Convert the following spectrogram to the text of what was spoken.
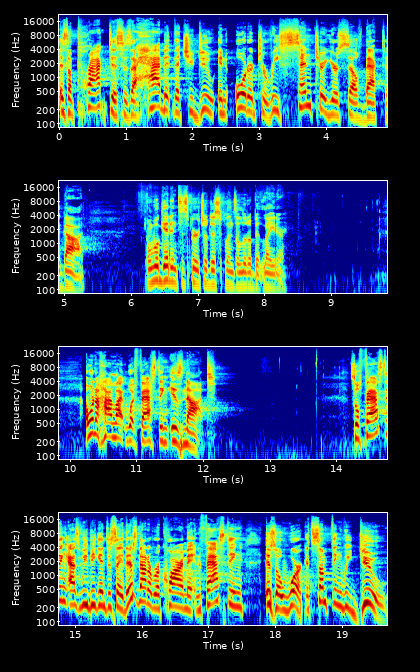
is a practice, is a habit that you do in order to recenter yourself back to God. And we'll get into spiritual disciplines a little bit later. I want to highlight what fasting is not. So, fasting, as we begin to say, there's not a requirement, and fasting is a work, it's something we do.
